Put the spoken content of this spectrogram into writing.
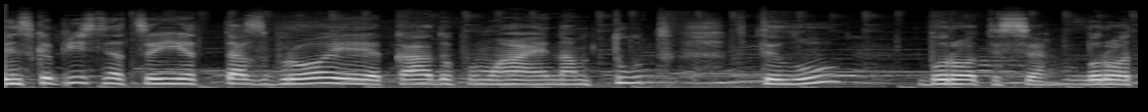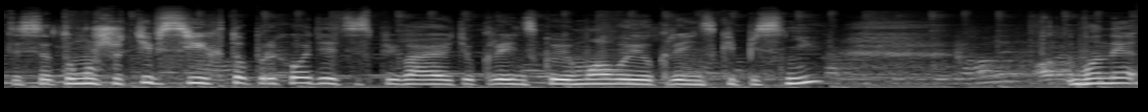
Українська пісня це є та зброя, яка допомагає нам тут, в тилу, боротися, боротися. Тому що ті всі, хто приходять і співають українською мовою українські пісні, вони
